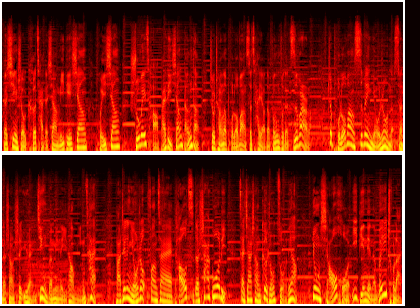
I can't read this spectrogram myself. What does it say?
那信手可采的像迷迭香、茴香、鼠尾草、百里香等等，就成了普罗旺斯菜肴的丰富的滋味了。这普罗旺斯味牛肉呢，算得上是远近闻名的一道名菜。把这个牛肉放在陶瓷的砂锅里，再加上各种佐料。用小火一点点的煨出来，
